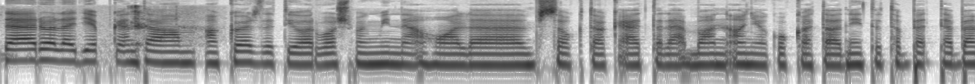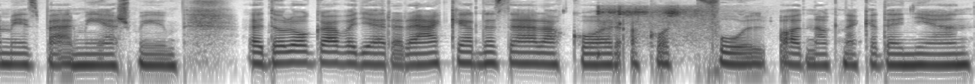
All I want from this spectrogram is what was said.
De erről egyébként a, a körzeti orvos meg mindenhol uh, szoktak általában anyagokat adni, tehát ha be, te bemész bármi ilyesmi dologgal, vagy erre rákérdezel, akkor, akkor full adnak neked egy ilyen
